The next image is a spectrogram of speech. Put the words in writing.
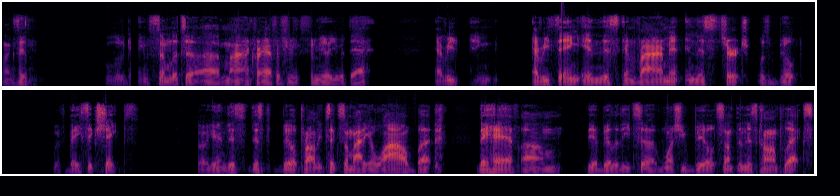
Like I said, cool little game similar to uh, Minecraft if you're familiar with that. Everything everything in this environment in this church was built with basic shapes. So again, this this build probably took somebody a while, but they have um, the ability to once you build something this complex,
